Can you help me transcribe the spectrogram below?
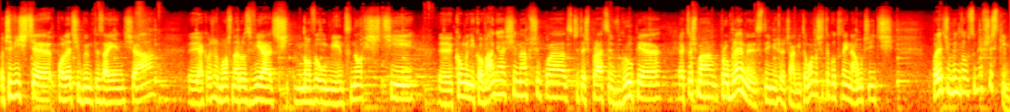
Oczywiście poleciłbym te zajęcia, e, jako że można rozwijać nowe umiejętności, komunikowania się na przykład, czy też pracy w grupie. Jak ktoś ma problemy z tymi rzeczami, to można się tego tutaj nauczyć. Poleciłbym to w sumie wszystkim.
